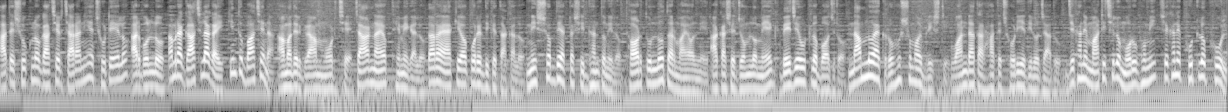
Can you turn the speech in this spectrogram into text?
হাতে শুকনো গাছের চারা নিয়ে ছুটে এলো আর বলল, আমরা গাছ লাগাই, কিন্তু বাঁচে না। আমাদের গ্রাম মরছে। চার নায়ক থেমে গেল। তারা একে অপরের দিকে তাকালো। নিঃশব্দে একটা সিদ্ধান্ত নিল। থর তুলল তার মায়ল নিয়ে আকাশে জমল মেঘ, বেজে উঠল বজ্র। নামলো এক রহস্যময় বৃষ্টি। ওয়ান্ডা তার হাতে ছড়িয়ে দিল জাদু। যেখানে মাটি ছিল মরুভূমি, সেখানে ফুটলো ফুল।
